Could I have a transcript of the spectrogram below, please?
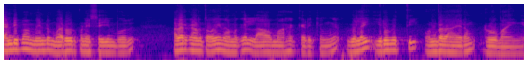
கண்டிப்பாக மீண்டும் மறு விற்பனை செய்யும்போது அதற்கான தொகை நமக்கு லாபமாக கிடைக்குங்க. விலை இருபத்தி ஒன்பதாயிரம் ரூபாய்ங்க.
